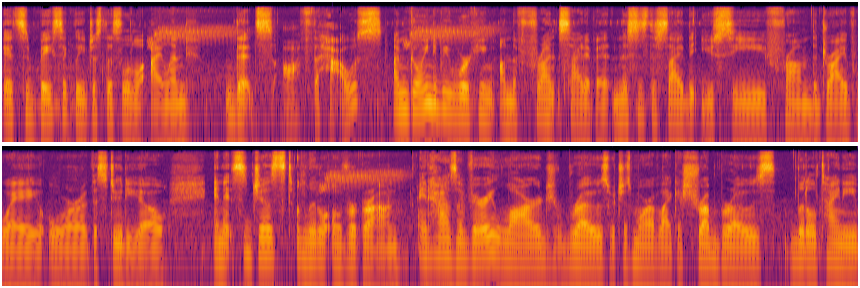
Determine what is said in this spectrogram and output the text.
It's basically just this little island that's off the house. I'm going to be working on the front side of it, and this is the side that you see from the driveway or the studio, and it's just a little overgrown. It has a very large rose, which is more of like a shrub rose, little tiny,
